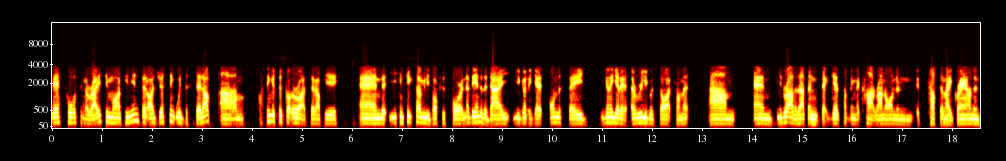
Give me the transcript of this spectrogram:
best horse in the race, in my opinion, but I just think with the setup, um, I think it's just got the right setup here. And you can tick so many boxes for it. And at the end of the day, you're going to get on the speed, you're going to get a, a really good sight from it. Um, and you'd rather that than that get something that can't run on and it's tough to make ground. And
